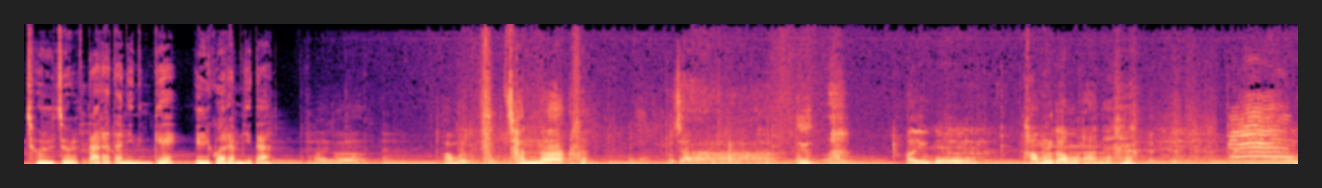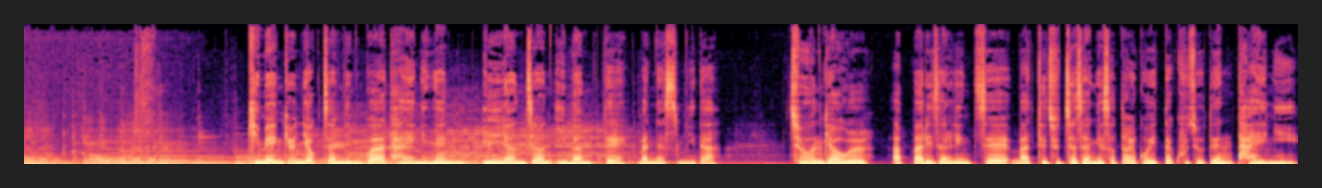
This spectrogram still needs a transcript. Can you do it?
졸졸 따라다니는 게 일과랍니다. 아이가 밤을 잤나? 보자. 으, 아이고 가물가물하네. 김행균 역장님과 다행이는 1년 전 이맘때 만났습니다. 추운 겨울 앞발이 잘린 채 마트 주차장에서 떨고 있다 구조된 다행이.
